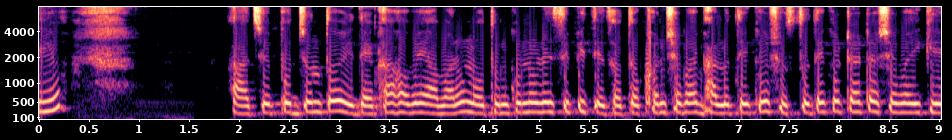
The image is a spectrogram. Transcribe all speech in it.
দিও। আজ এ পর্যন্তই, দেখা হবে আবারও নতুন কোনো রেসিপিতে ততক্ষণ সবাই ভালো থেকো, সুস্থ থেকো, টাটা সবাইকে।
